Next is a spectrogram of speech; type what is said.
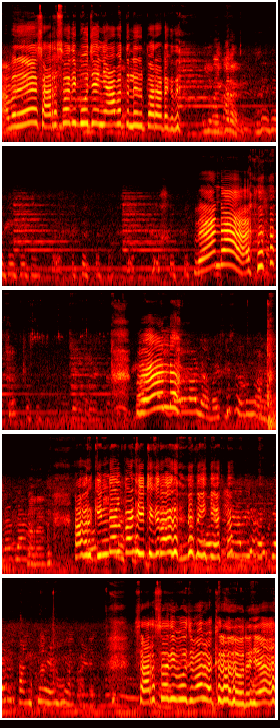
அவரு சரஸ்வதி பூஜை ஞாபகத்தில் இருப்பாராட்டக்குது. வேண்டா. வேண்டா. அவர் கிண்டல் பண்ணிட்டு இருக்கிறாரு நீங்க சரஸ்வதி பூஜை மாதிரி வைக்கிறாரு அவரு. ஏன்?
